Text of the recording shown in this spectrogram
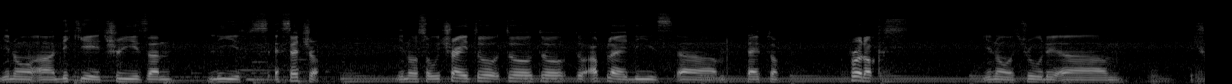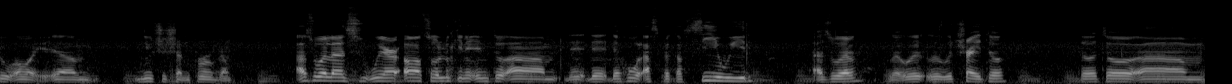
you know uh, decay trees and leaves etc you know so we try to to to, to apply these um, types of products you know through the um, through our um, nutrition program as well as we are also looking into um, the, the, the whole aspect of seaweed as well. We, we, we try to to, to um,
